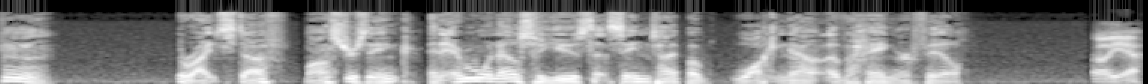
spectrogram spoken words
hmm, the right stuff, Monsters Inc., and everyone else who used that same type of walking out of a hangar feel. Oh yeah,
